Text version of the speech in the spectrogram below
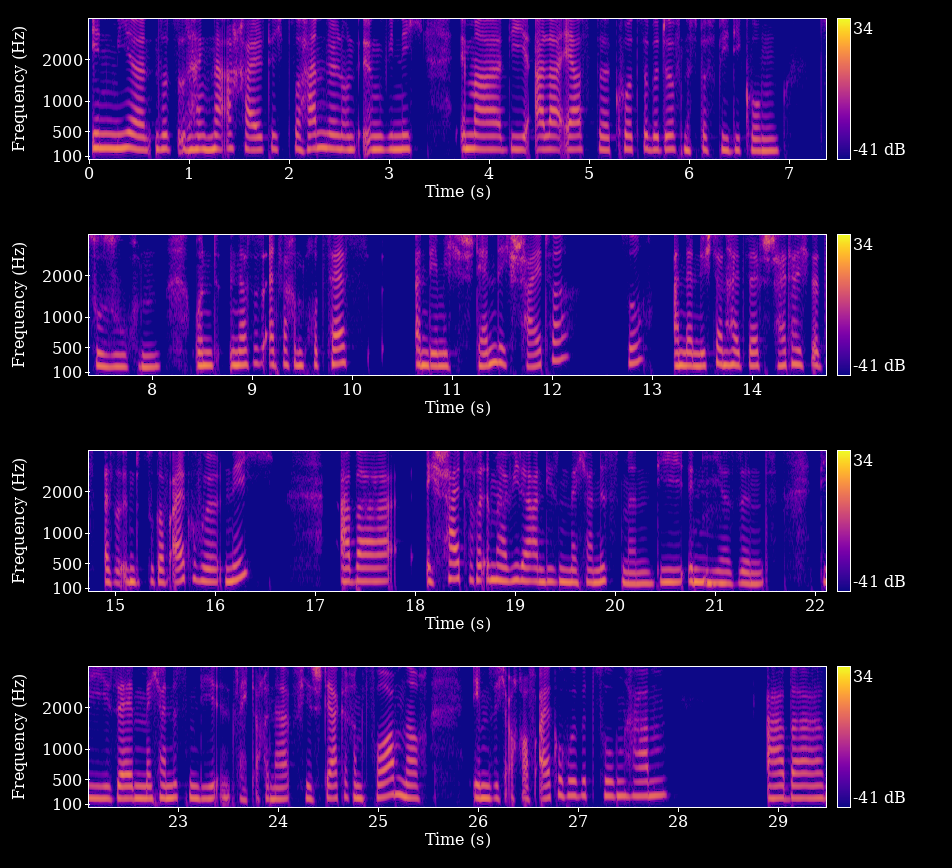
in mir sozusagen nachhaltig zu handeln und irgendwie nicht immer die allererste kurze Bedürfnisbefriedigung zu suchen. Und das ist einfach ein Prozess, an dem ich ständig scheiter. So. An der Nüchternheit selbst scheitere ich jetzt, also in Bezug auf Alkohol nicht. Aber ich scheitere immer wieder an diesen Mechanismen, die in Mhm. mir sind. Dieselben Mechanismen, die in, vielleicht auch in einer viel stärkeren Form noch eben sich auch auf Alkohol bezogen haben. Aber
